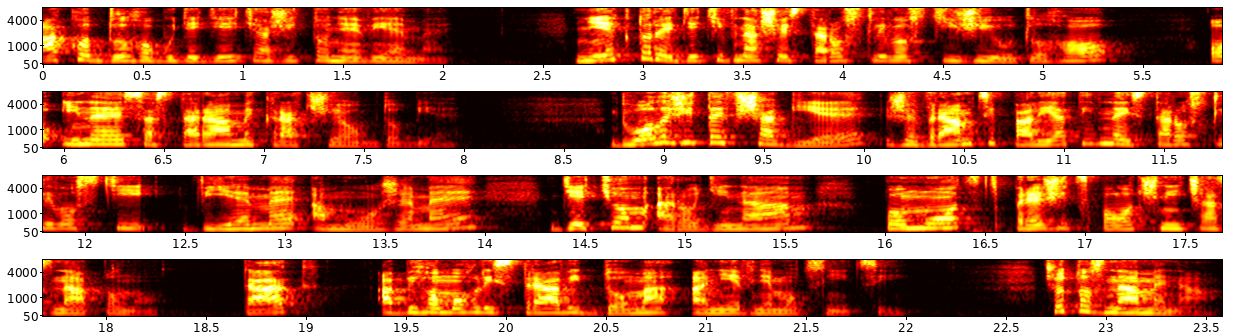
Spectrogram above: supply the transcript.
Ako dlho bude dieťa žiť, to nevieme. Niektoré deti v našej starostlivosti žijú dlho, o iné sa staráme kratšie obdobie. Dôležité však je, že v rámci paliatívnej starostlivosti vieme a môžeme deťom a rodinám pomôcť prežiť spoločný čas naplno. Tak, aby ho mohli stráviť doma a nie v nemocnici. Čo to znamená?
